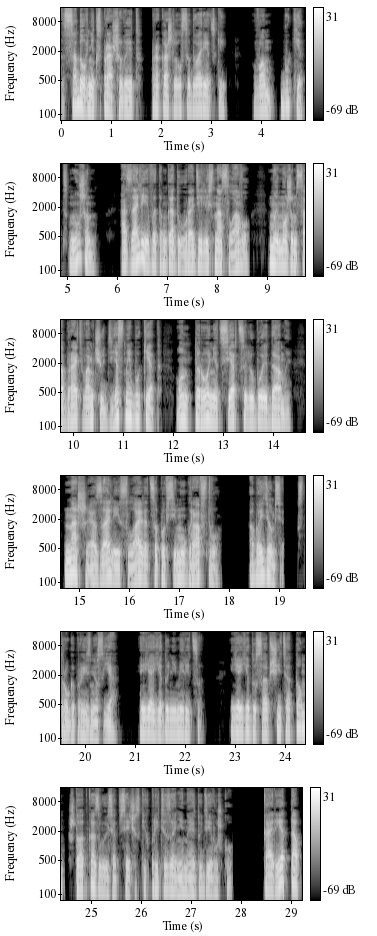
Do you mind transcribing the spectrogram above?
«Садовник спрашивает», – прокашлялся дворецкий. «Вам букет нужен? Азалии в этом году уродились на славу. Мы можем собрать вам чудесный букет. Он тронет сердце любой дамы. Наши азалии славятся по всему графству. Обойдемся, строго произнес я. И я еду не мириться. Я еду сообщить о том, что отказываюсь от всяческих притязаний на эту девушку. «Карета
